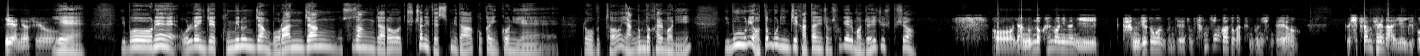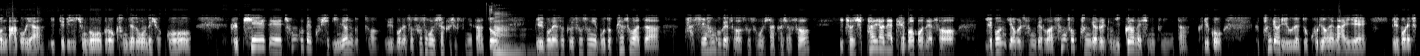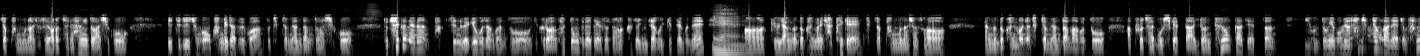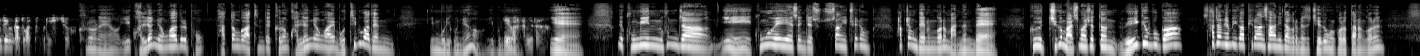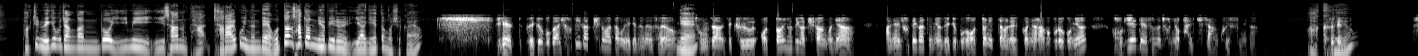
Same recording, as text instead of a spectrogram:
예, 안녕하세요. 예. 이번에 원래 이제 국민훈장 모란장 수상자로 추천이 됐습니다. 국가인권위회로부터 양금덕 할머니. 이분이 어떤 분인지 간단히 좀 소개를 먼저 해 주십시오. 어, 양금덕 할머니는 이 강제동원 문제의 좀 상징과도 같은 분이신데요. 그 13세 나이에 일본 나고야 미쯔비시 중공업으로 강제동원 되셨고 그 피해에 대해 1992년부터 일본에서 소송을 시작하셨습니다. 또 아. 일본에서 그 소송이 모두 패소하자 다시 한국에서 소송을 시작하셔서 2018년에 대법원에서 일본 기업을 상대로 한 승소 판결을 좀 이끌어내신 분입니다. 그리고 그 판결 이후에도 고령의 나이에 일본에 직접 방문하셔서 여러 차례 항의도 하시고 미쯔비 중공 관계자들과 또 직접 면담도 하시고 또 최근에는 박진 외교부 장관도 그러한 활동들에 대해서 정확하게 인지하고 있기 때문에 예. 어그 양근덕 할머니 자택에 직접 방문하셔서 양근덕 할머니와 직접 면담하고 또 앞으로 잘 모시겠다 이런 표현까지 했던 이 운동에 보면 30년간의 좀 상징가도 같은 분이시죠. 그러네요. 이 관련 영화들 봤던 것 같은데 그런 관련 영화의 모티브가 된 인물이군요. 이분이. 예, 맞습니다. 예. 근데 국민 훈장이 국무회의에서 이제 수상이 최종 확정되는 거는 맞는데 그 지금 말씀하셨던 외교부가 사전 협의가 필요한 사안이다 그러면서 제동을 걸었다는 거는 박진 외교부 장관도 이미 이 사안은 다 잘 알고 있는데 어떤 사전 협의를 이야기했던 것일까요? 이게 외교부가 협의가 필요하다고 얘기는 하면서요. 예. 정작 이제 그 어떤 협의가 필요한 거냐? 만약에 협의가 되면 외교부가 어떤 입장을 낼 거냐라고 물어보면 거기에 대해서는 전혀 밝히지 않고 있습니다. 아 그래요?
